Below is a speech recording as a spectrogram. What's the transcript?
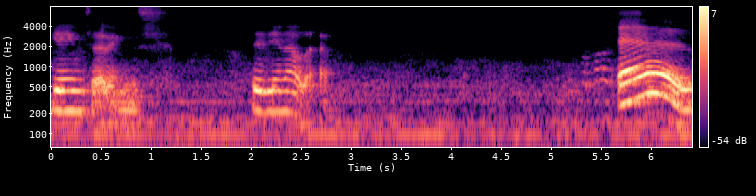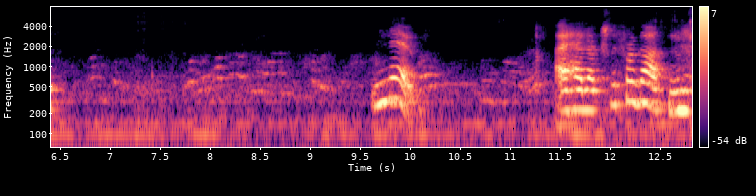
game settings. Did you know that? Oh! No. I had actually forgotten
